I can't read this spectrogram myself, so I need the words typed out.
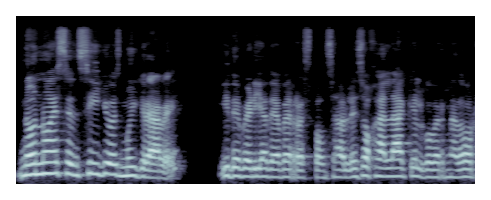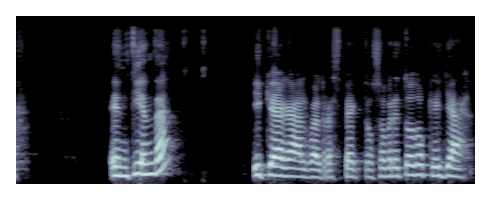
No, no es sencillo, es muy grave y debería de haber responsables. Ojalá que el gobernador entienda y que haga algo al respecto, sobre todo que ya,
